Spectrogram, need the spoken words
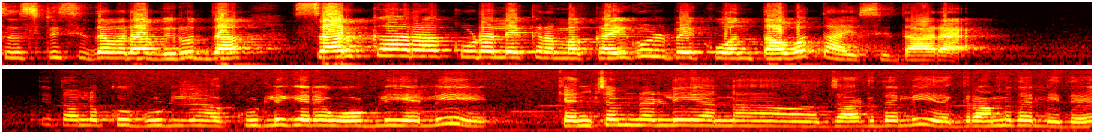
ಸೃಷ್ಟಿಸಿದವರ ವಿರುದ್ಧ ಸರ್ಕಾರ ಕೂಡಲೇ ಕ್ರಮ ಕೈಗೊಳ್ಳಬೇಕು ಅಂತ ಒತ್ತಾಯಿಸಿದ್ದಾರೆ. ತಾಲೂಕು ಗುಡ್ಲಿ, ಕೂಡ್ಲಿಗೆರೆ ಹೋಬಳಿಯಲ್ಲಿ ಕೆಂಚಮ್ನಹಳ್ಳಿ ಅನ್ನೋ ಜಾಗದಲ್ಲಿ, ಗ್ರಾಮದಲ್ಲಿದೆ.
